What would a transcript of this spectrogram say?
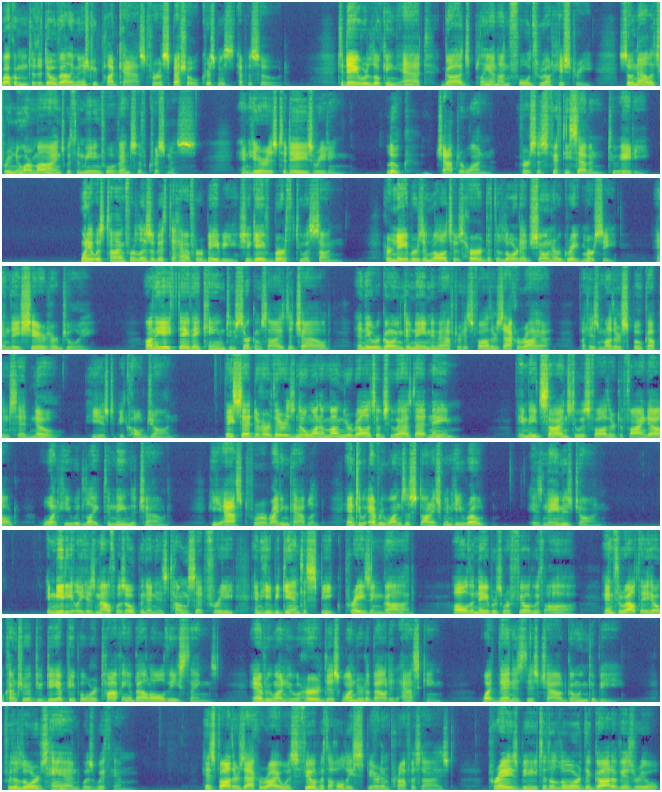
Welcome to the Doe Valley Ministry podcast for a special Christmas episode. Today we're looking at God's plan unfold throughout history. So now let's renew our minds with the meaningful events of Christmas. And here is today's reading Luke chapter 1, verses 57 to 80. When it was time for Elizabeth to have her baby, she gave birth to a son. Her neighbors and relatives heard that the Lord had shown her great mercy and they shared her joy. On the eighth day they came to circumcise the child, and they were going to name him after his father Zechariah. But his mother spoke up and said, No, he is to be called John. They said to her, There is no one among your relatives who has that name. They made signs to his father to find out what he would like to name the child. He asked for a writing tablet, and to everyone's astonishment he wrote, His name is John. Immediately his mouth was opened and his tongue set free, and he began to speak, praising God. All the neighbors were filled with awe, and throughout the hill country of Judea people were talking about all these things. Everyone who heard this wondered about it, asking, What then is this child going to be? For the Lord's hand was with him. His father Zechariah was filled with the Holy Spirit and prophesied, Praise be to the Lord, the God of Israel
